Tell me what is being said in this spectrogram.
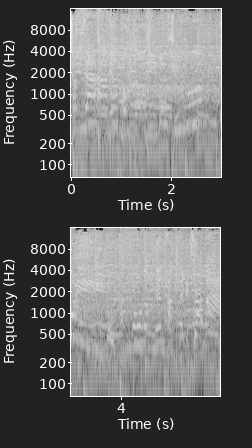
쳤다 하면 홈런이고 슛 골이고 각본 없는 한편의 드라마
